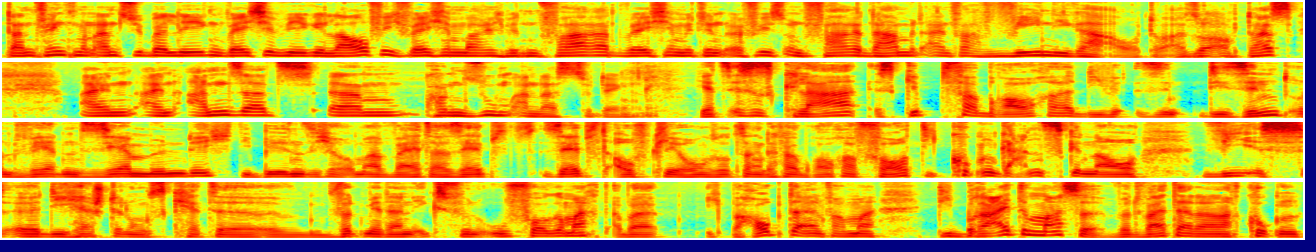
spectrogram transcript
dann dann fängt man an zu überlegen, welche Wege laufe ich, welche mache ich mit dem Fahrrad, welche mit den Öffis und fahre damit einfach weniger Auto. Also auch das ein, ein Ansatz, ähm, Konsum anders zu denken. Jetzt ist es klar, es gibt Verbraucher, die sind, die sind und werden sehr mündig, die bilden sich auch immer weiter Selbst, Selbstaufklärung sozusagen der Verbraucher fort. Die gucken ganz genau, wie ist äh, die Herstellungskette, äh, wird mir dann X für ein U vorgemacht, aber ich behaupte einfach mal, die breite Masse wird weiter danach gucken,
